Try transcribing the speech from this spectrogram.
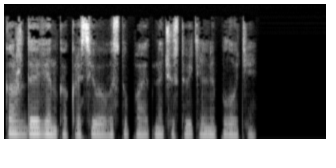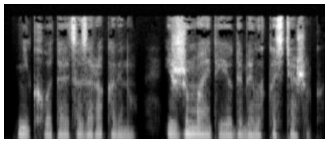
Каждая венка красиво выступает на чувствительной плоти. Ник хватается за раковину и сжимает ее до белых костяшек.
